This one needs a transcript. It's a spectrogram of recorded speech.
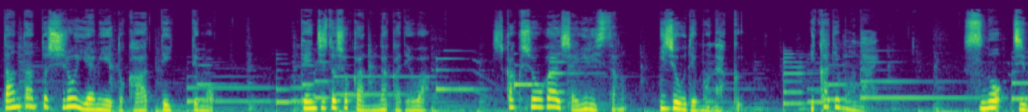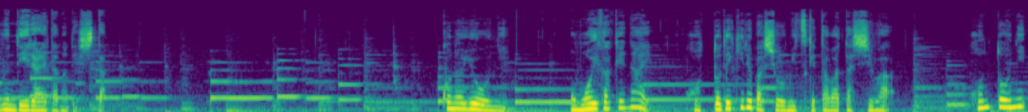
だんだんと白い闇へと変わっていっても展示図書館の中では視覚障害者ゆりさん以上でもなく以下でもない素の自分でいられたのでした。このように思いがけないほっとできる場所を見つけた私は本当に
